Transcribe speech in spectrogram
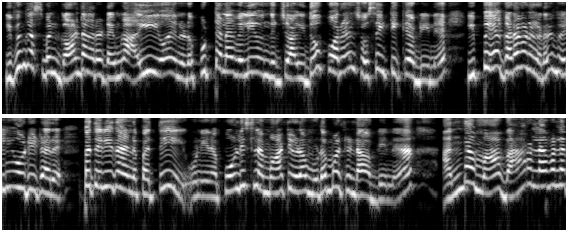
இவங்க ஹஸ்பண்ட் காண்டாகிற டைம்ல ஐயோ என்னோட புட்டெல்லாம் வெளியே வந்துருச்சா? இதோ போறேன் சொசைட்டிக்கு அப்படின்னு இப்பயே கட கட வெளியே ஓடிட்டாரு. இப்ப தெரியுதா என்னை பத்தி? உன்னை நான் போலீஸ்ல மாட்டி விட விட மாட்டேன்டா அப்படின்னு. அந்த அம்மா வேற லெவல்ல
